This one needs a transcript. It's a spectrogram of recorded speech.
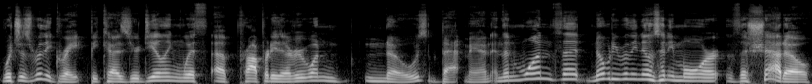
which is really great because you're dealing with a property that everyone knows, Batman, and then one that nobody really knows anymore, The Shadow,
